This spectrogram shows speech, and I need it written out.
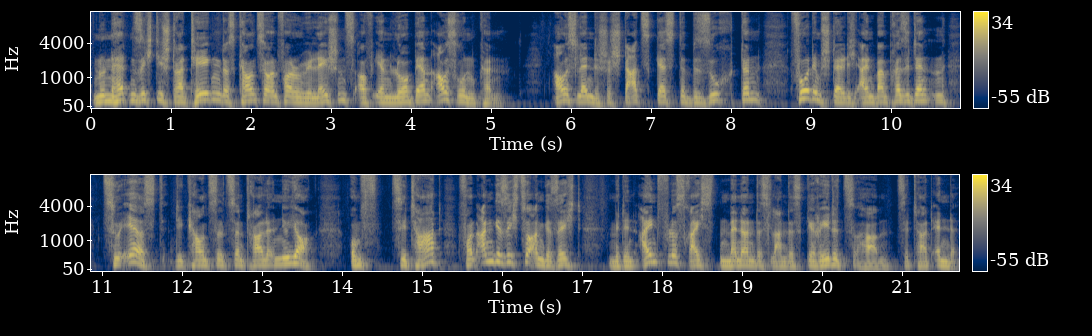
Nun hätten sich die Strategen des Council on Foreign Relations auf ihren Lorbeeren ausruhen können. Ausländische Staatsgäste besuchten vor dem Stelldichein beim Präsidenten zuerst die Council-Zentrale in New York, um, Zitat, von Angesicht zu Angesicht mit den einflussreichsten Männern des Landes geredet zu haben. Zitat Ende.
